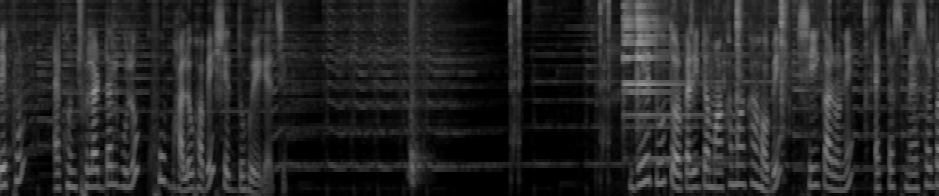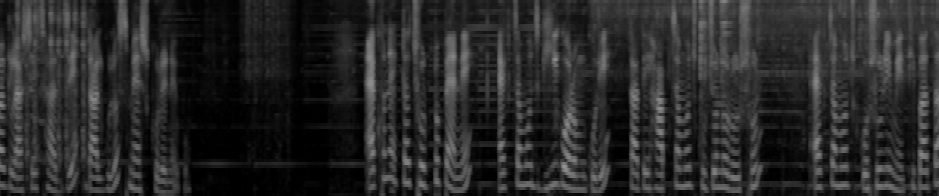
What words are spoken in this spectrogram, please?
দেখুন, এখন ছোলার ডালগুলো খুব ভালোভাবে সেদ্ধ হয়ে গেছে। যেহেতু তরকারিটা মাখা মাখা হবে, সেই কারণে একটা স্ম্যাশার বা গ্লাসের সাহায্যে ডালগুলো স্ম্যাশ করে নেব। এখন একটা ছোট্ট প্যানে এক চামচ ঘি গরম করে তাতে হাফ চামচ কুচনো রসুন, এক চামচ কসুরি মেথি পাতা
